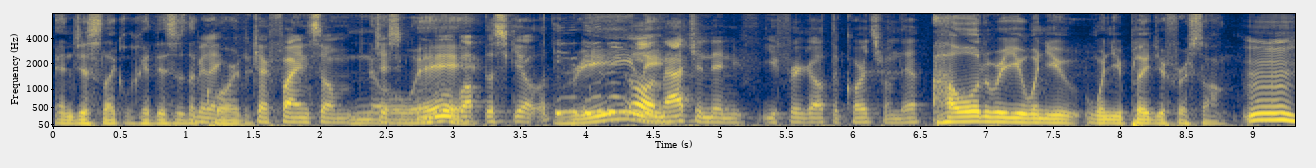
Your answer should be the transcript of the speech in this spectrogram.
And just like, okay, this is the Be chord. Like, try find some, No just way. move up the scale. Ding, ding, ding. Oh, Really? match, and then you, you figure out the chords from there. How old were you when you when you played your first song? Mm.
